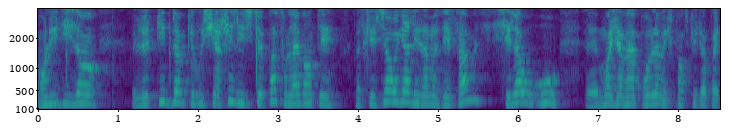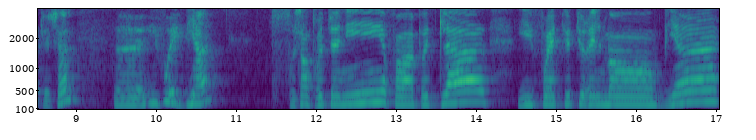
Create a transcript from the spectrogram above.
en lui disant le type d'homme que vous cherchez il n'existe pas, faut l'inventer. Parce que si on regarde les annonces des femmes, c'est là où, où, euh, moi j'avais un problème et je pense que je ne dois pas être le seul. Euh, il faut être bien, il faut s'entretenir, il faut avoir un peu de classe, il faut être culturellement bien.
